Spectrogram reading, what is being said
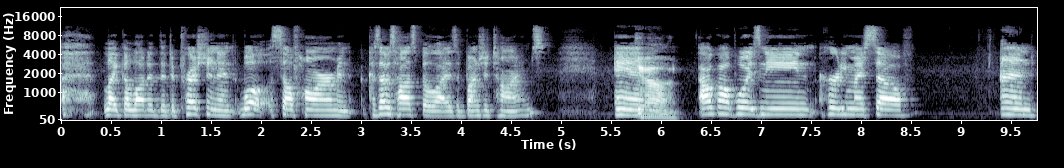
like a lot of the depression and well self-harm and because i was hospitalized a bunch of times. And yeah. alcohol poisoning hurting myself. And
